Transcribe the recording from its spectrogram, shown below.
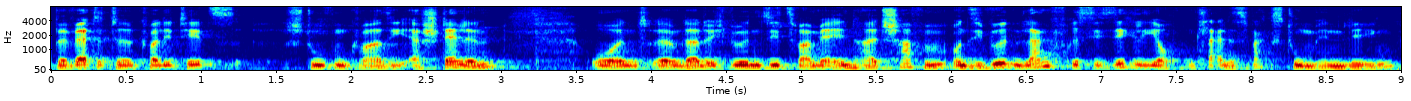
bewertete Qualitätsstufen quasi erstellen. Und ähm, dadurch würden sie zwar mehr Inhalt schaffen und sie würden langfristig sicherlich auch ein kleines Wachstum hinlegen,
